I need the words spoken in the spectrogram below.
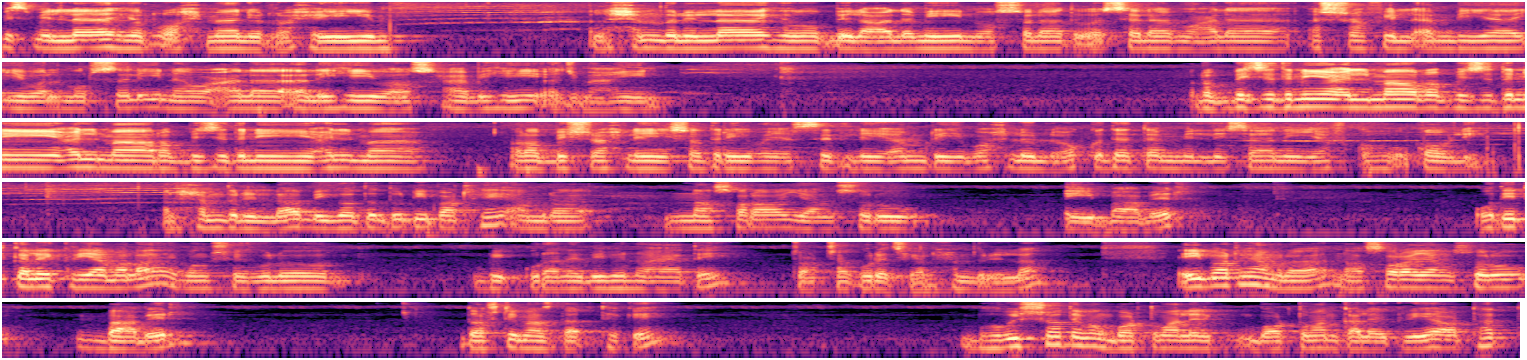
بسم الله الرحمن الرحيم الحمد لله رب العالمين والصلاة والسلام على أشرف الأنبياء والمرسلين وعلى آله وأصحابه أجمعين رب زدني علما رب زدني علما رب زدني علما رب اشرح لي صدري ويسر لي أمري واحلل عقدة من لساني يفقه قولي আলহামদুলিল্লাহ বিগত দুটি পাঠে আমরা নাসরা ইয়াংসুরু এই বাবের অতীতকালের ক্রিয়ামালা এবং সেগুলো কোরআনের বিভিন্ন আয়াতে চর্চা করেছি, আলহামদুলিল্লাহ। এই পাঠে আমরা নাসরা ইয়াংসুরু বাবের দশটি মাসদার থেকে ভবিষ্যৎ এবং বর্তমানের, বর্তমানকালের ক্রিয়া, অর্থাৎ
